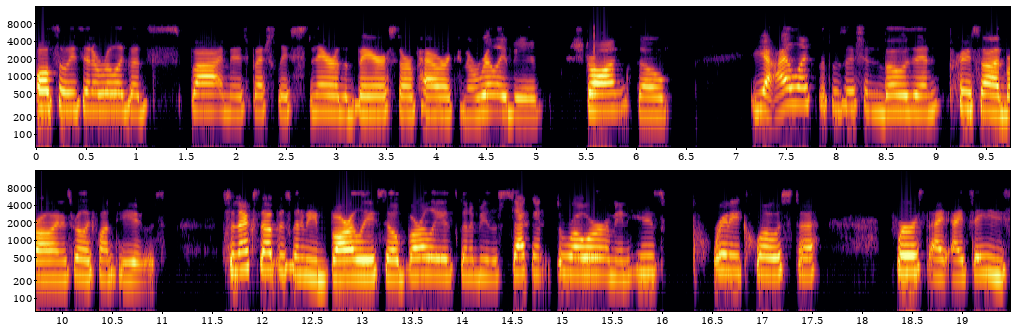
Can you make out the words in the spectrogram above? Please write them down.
Also, he's in a really good spot. I mean, especially Snare the Bear star power can really be strong. So yeah, I like the position Bo's in. Pretty solid brawler, and it's really fun to use. So next up is going to be Barley. So Barley is going to be the second thrower. I mean, he's pretty close to first. I, I'd say he's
